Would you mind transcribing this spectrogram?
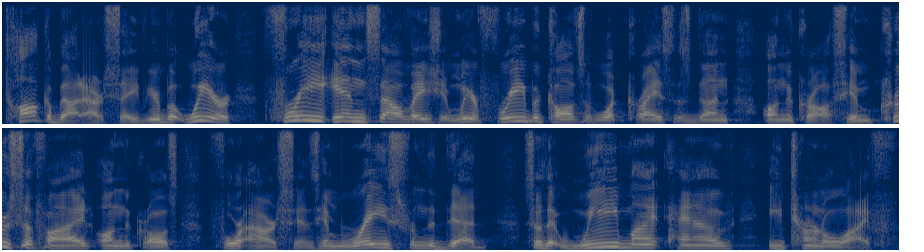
talk about our Savior, but we are free in salvation. We are free because of what Christ has done on the cross, Him crucified on the cross for our sins, Him raised from the dead, so that we might have eternal life.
